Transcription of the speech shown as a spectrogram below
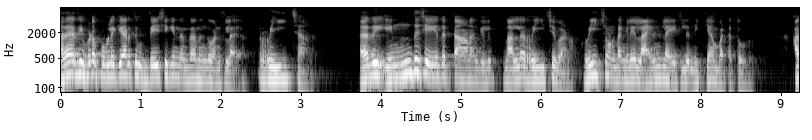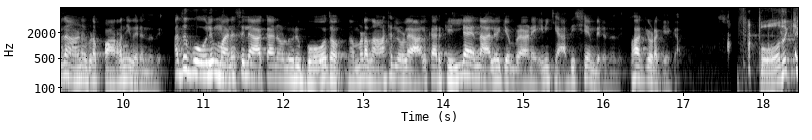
അതായത് ഇവിടെ പുള്ളിക്കാരത്തി ഉദ്ദേശിക്കുന്നത് എന്താ നിങ്ങൾക്ക് മനസ്സിലായോ? റീച്ചാണ് അതായത് എന്ത് ചെയ്തിട്ടാണെങ്കിലും നല്ല റീച്ച് വേണം. റീച്ച് ഉണ്ടെങ്കിലേ ലൈം ലൈറ്റിൽ നിൽക്കാൻ പറ്റത്തുള്ളൂ. അതാണ് ഇവിടെ പറഞ്ഞു വരുന്നത്. അതുപോലും മനസ്സിലാക്കാനുള്ള ഒരു ബോധം നമ്മുടെ നാട്ടിലുള്ള ആൾക്കാർക്ക് ഇല്ല എന്ന് ആലോചിക്കുമ്പോഴാണ് എനിക്ക് അതിശയം വരുന്നത്. ബാക്കിയോടെ കേൾക്കാം. ബോധയ്ക്ക്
